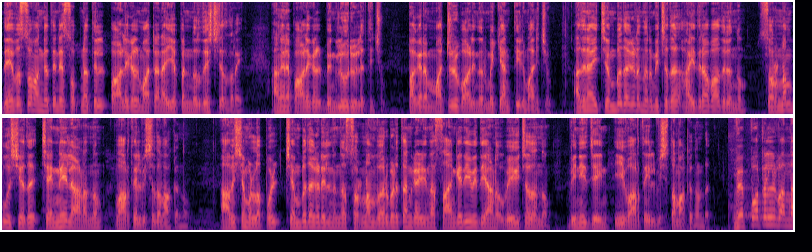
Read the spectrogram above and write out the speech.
ദേവസ്വം അംഗത്തിന്റെ സ്വപ്നത്തിൽ പാളികൾ മാറ്റാൻ അയ്യപ്പൻ നിർദ്ദേശിച്ചത്രേ അങ്ങനെ പാളികൾ ബംഗളൂരുവിലെത്തിച്ചു. പകരം മറ്റൊരു പാളി നിർമ്മിക്കാൻ തീരുമാനിച്ചു. അതിനായി ചെമ്പുതകട് നിർമ്മിച്ചത് ഹൈദരാബാദിലെന്നും സ്വർണം പൂശിയത് ചെന്നൈയിലാണെന്നും വാർത്തയിൽ വിശദമാക്കുന്നു. ആവശ്യമുള്ളപ്പോൾ ചെമ്പുതകടിൽ നിന്ന് സ്വർണം വേർപെടുത്താൻ കഴിയുന്ന സാങ്കേതികവിദ്യയാണ് ഉപയോഗിച്ചതെന്നും വിനീത് ജെയിൻ ഈ വാർത്തയിൽ വിശദമാക്കുന്നുണ്ട്. വെബ് പോർട്ടലിൽ വന്ന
